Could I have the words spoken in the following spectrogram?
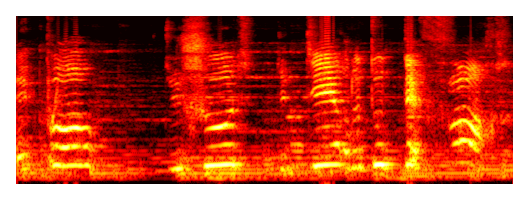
Et bon. Tu shootes, tu tires de toutes tes forces.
